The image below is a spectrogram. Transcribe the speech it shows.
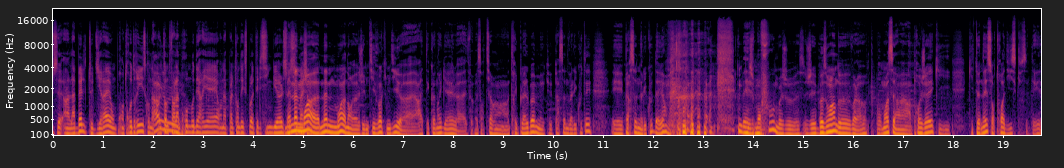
c'est- un label te dirait on prend trop de risques, on n'a Ah pas le oui, temps de oui, faire la promo derrière, on n'a pas le temps d'exploiter le single. Mais ceci, même moi, euh, même moi, non, euh, j'ai une petite voix qui me dit euh, arrête tes conneries, Gaël, euh, ne faut pas sortir un, un triple album et que personne va l'écouter. Et personne ne l'écoute d'ailleurs. Mais je m'en fous. Moi, j'ai besoin de voilà. Pour moi, c'est un, un projet qui, qui tenait sur trois disques. C'était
